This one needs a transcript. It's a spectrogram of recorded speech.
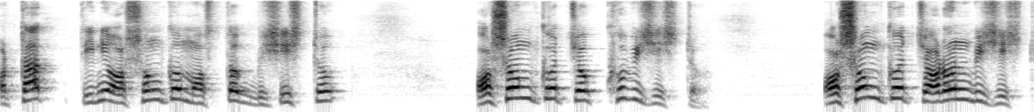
অর্থাৎ তিনি অসংখ্য মস্তক বিশিষ্ট, অসংখ্য চক্ষু বিশিষ্ট, অসংখ্য চরণ বিশিষ্ট।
